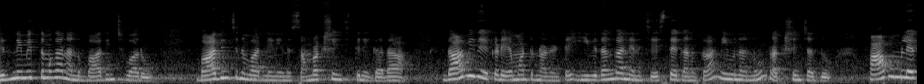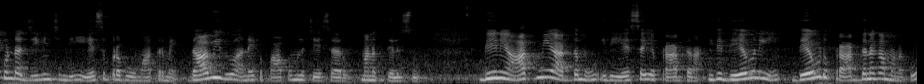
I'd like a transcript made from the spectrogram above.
నిర్నిమిత్తముగా నన్ను బాధించువారు బాధించిన వారిని నేను సంరక్షించి తిని గదా. దావీదు ఇక్కడ ఏమంటున్నాడంటే ఈ విధంగా నేను చేస్తే గనుక నీవు నన్ను రక్షించద్దు. పాపం లేకుండా జీవించింది యేసుప్రభువు మాత్రమే. దావీదు అనేక పాపములు చేశారు మనకు తెలుసు. దీని ఆత్మీయ అర్థము ఇది ఏసయ్య ప్రార్థన. ఇది దేవుని దేవుడు ప్రార్థనగా మనకు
